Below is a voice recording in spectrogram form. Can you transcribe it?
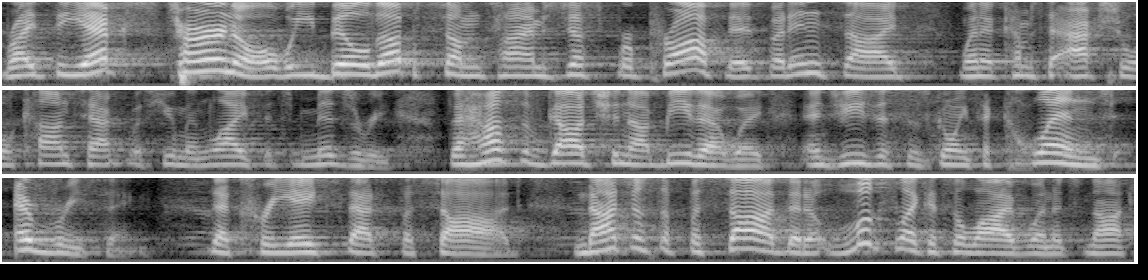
Right? The external we build up sometimes just for profit, but inside, when it comes to actual contact with human life, it's misery. The house of God should not be that way, and Jesus is going to cleanse everything that creates that facade. Not just a facade that it looks like it's alive when it's not,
